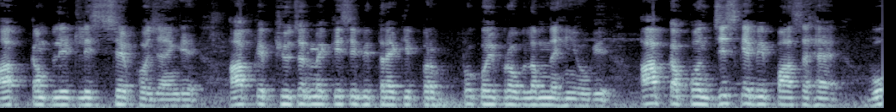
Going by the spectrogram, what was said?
आप कंप्लीटली सेफ़ हो जाएँगे। आपके फ्यूचर में किसी भी तरह की प्र, कोई प्रॉब्लम नहीं होगी। आपका फ़ोन जिसके भी पास है वो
